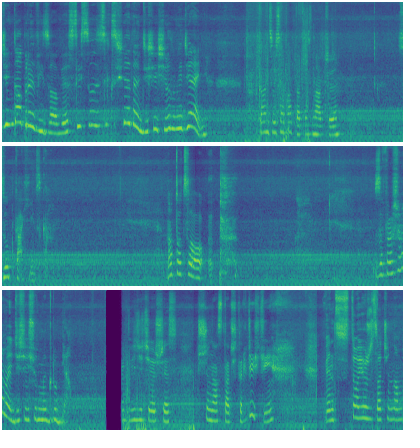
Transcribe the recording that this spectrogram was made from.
dzień dobry widzowie, z tej strony X7, dzisiaj siódmy dzień. W końcu sabata, to znaczy zupka chińska. No to co? Zapraszamy, dzisiaj 7 grudnia. Jak widzicie już jest 13.40, więc to już zaczynam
